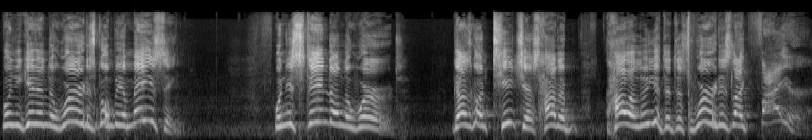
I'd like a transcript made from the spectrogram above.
When you get in the Word, it's going to be amazing. When you stand on the Word, God's going to teach us how to, hallelujah, that this Word is like fire.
